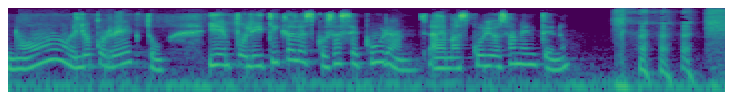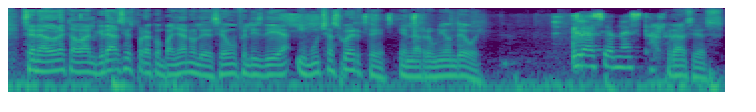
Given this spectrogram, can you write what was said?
No, es lo correcto. Y en política las cosas se curan, además curiosamente, ¿no? Senadora Cabal, gracias por acompañarnos. Le deseo un feliz día y mucha suerte en la reunión de hoy. Gracias, Néstor. Gracias.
